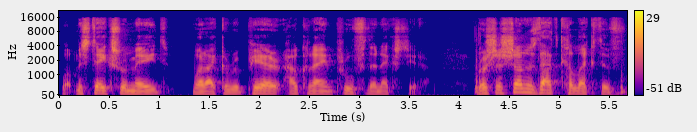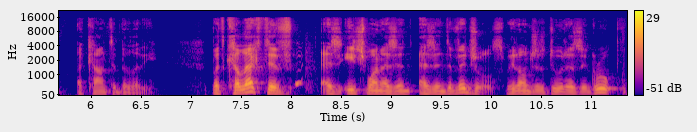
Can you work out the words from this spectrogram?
what mistakes were made, what I could repair, how could I improve for the next year. Rosh Hashanah is that collective accountability. But collective as each one as, in, as individuals. We don't just do it as a group.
